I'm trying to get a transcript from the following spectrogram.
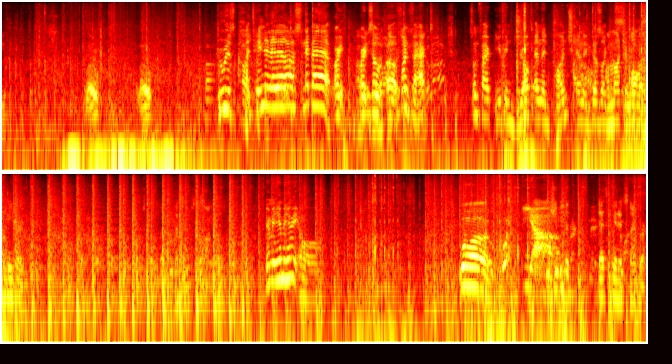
you. Hello? Hello? Who is Oh, oh, sniper? Alright, alright, wait, so no, uh fun fact. Fun fact, you can jump and then punch and it does like I'm not this Jamaican. I'm awesome. Haitian. Wait, dude, that's the song. Hit me, hit me, hit me. Oh. Whoa. What? You Yeah. should be the designated sniper.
